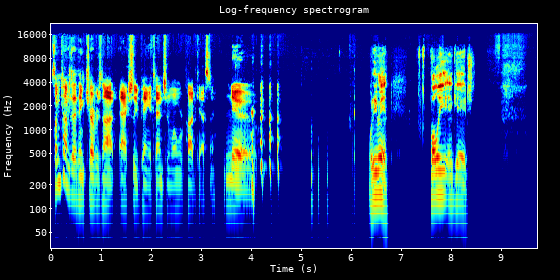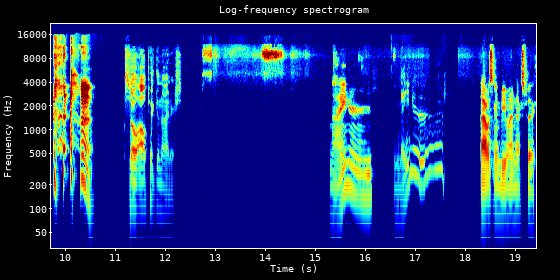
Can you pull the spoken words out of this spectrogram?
Sometimes I think Trevor's not actually paying attention when we're podcasting. No. What do you mean? Fully engaged. So I'll pick the Niners. Niners. Niners. That was going to be my next pick.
